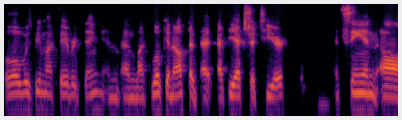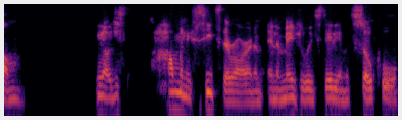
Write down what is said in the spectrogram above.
will always be my favorite thing. And, and like looking up at, at, at the extra tier and seeing, um, you know, just how many seats there are in a, in a major league stadium. It's so cool.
